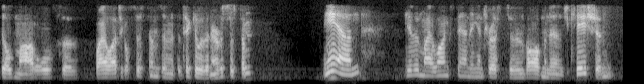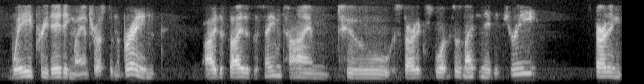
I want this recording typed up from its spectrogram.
build models of biological systems and in particular the nervous system. And given my longstanding interest and involvement in education, way predating my interest in the brain, I decided at the same time to start explore. This was 1983, starting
